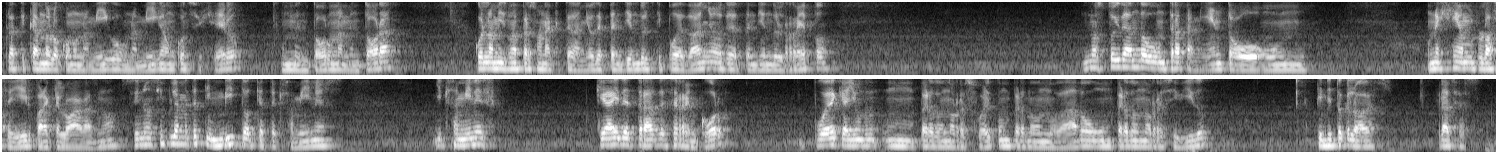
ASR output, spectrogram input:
platicándolo con un amigo, una amiga, un consejero, un mentor, una mentora, con la misma persona que te dañó, dependiendo el tipo de daño, dependiendo el reto. No estoy dando un tratamiento o un un ejemplo a seguir para que lo hagas, ¿no? Sino simplemente te invito a que te examines y examines qué hay detrás de ese rencor. Puede que haya un, un perdón no resuelto, un perdón no dado, un perdón no recibido. Te invito a que lo hagas. Gracias.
